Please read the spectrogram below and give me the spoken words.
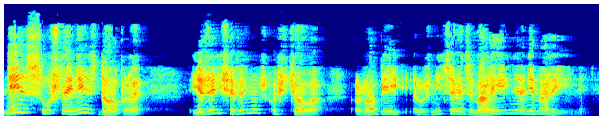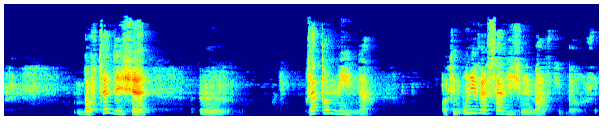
Nie jest słuszne i nie jest dobre, jeżeli się wewnątrz Kościoła robi różnicę między maryjny a niemaryjny, bo wtedy się y, zapomina o tym uniwersalizmie Matki Bożej.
